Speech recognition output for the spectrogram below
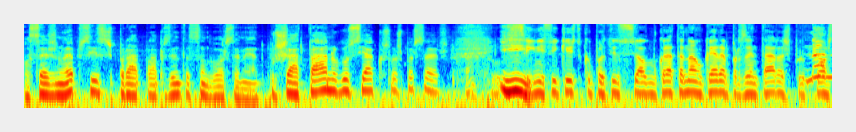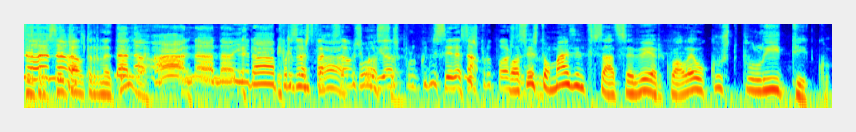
Ou seja, não é preciso esperar pela apresentação do orçamento, porque já está a negociar com os seus parceiros. Portanto, e... Significa isto que o Partido Social Democrata não quer apresentar as propostas não, não, de receita não, alternativa? Não, não, ah, não, não irá apresentar. É nós, de facto, estamos curiosos por conhecer essas propostas. Vocês estão mais interessados em saber qual é o custo político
